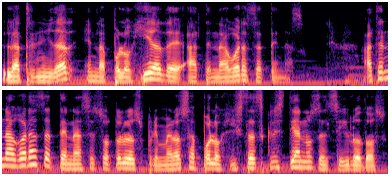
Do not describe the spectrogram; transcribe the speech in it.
La Trinidad en la apología de Atenágoras de Atenas. Atenágoras de Atenas es otro de los primeros apologistas cristianos del siglo II.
